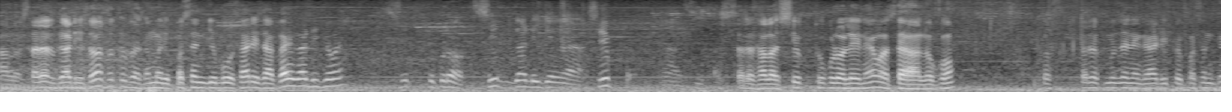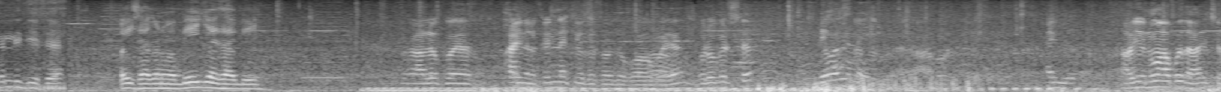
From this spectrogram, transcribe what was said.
હાલો સરસ ગાડી છો સતુભાઈ તમારી પસંદગી બહુ સારી છે. કઈ ગાડી કહેવાય? સ્વિફ્ટ ટુકડો સ્વિફ્ટ ગાડી કહેવાય શિફ્ટ સરસ હાલો શિફ્ટ ટુકડો લઈને આવ્યા છે આ લોકો. તો સરસ મજાની ગાડી પર પસંદ કરી લીધી છે. પૈસા ગણવા બે ગયા સાહેબ આ લોકોએ ફાઇનલ કરી નાખ્યો તો સોદો ભાવ ભાઈ બરોબર છે? હવે નો આપો તો હાલ છે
